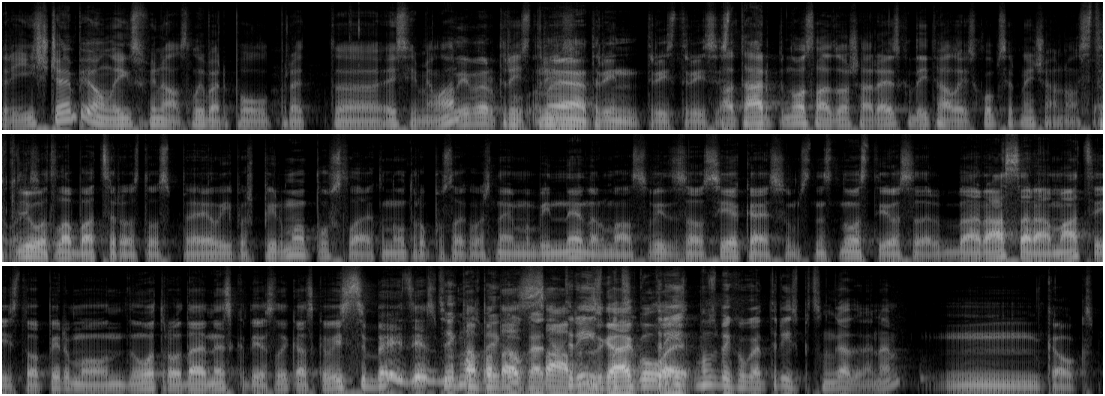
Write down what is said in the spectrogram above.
3 Champions League fināls Liverpoola pret uh, AC Milānu. Liverpool. 3-3. Nu, jā, 3-3. Tā, ir noslēdzošā reize, kad Itālijas klubs ir nišā Tik nospēlējis. ļoti labi atceros to spēli. Īpaši pirmo puslaiku, un otro puslaiku vairs ne. Man bija nenormāls vidusceļš iekaisums. Es nostījos ar, ar asarām acīs to pirmo un otro daļu. Neskatījos, likās, ka viss ir beidzies. Cik tāpat tās sāpes 13, gāja gulēt. trīs- mums bija kaut kāda 13 gadi, vai ne? Mm, kaut kas.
